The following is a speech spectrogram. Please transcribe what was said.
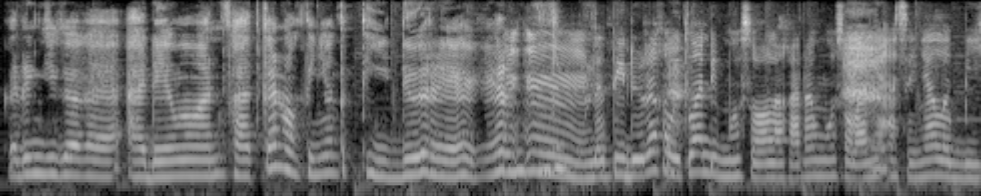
kadang juga kayak ada yang memanfaatkan waktunya untuk tidur ya kan? Mm-mm, dan tidurnya kebetulan di musola karena musolanya AC-nya lebih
